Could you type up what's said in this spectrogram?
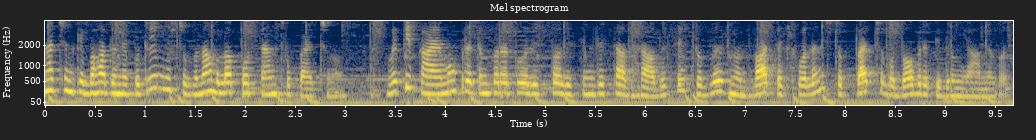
Начинки багато не потрібно, щоб вона була по центру печива. Випікаємо при температурі 180 градусів приблизно 20 хвилин, щоб печиво добре підрум'янилось.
